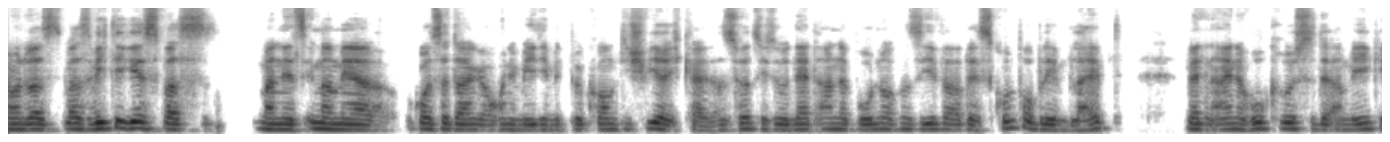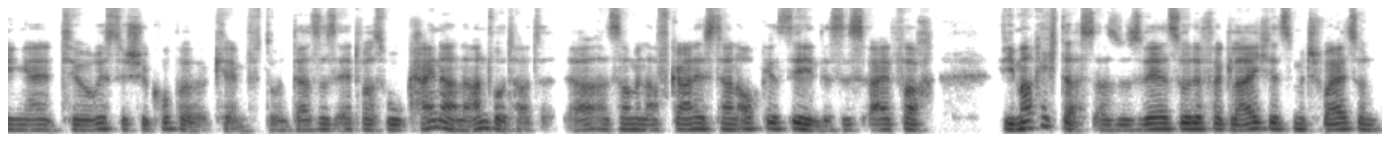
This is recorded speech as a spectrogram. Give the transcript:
Und was, was wichtig ist, was man jetzt immer mehr, Gott sei Dank, auch in den Medien mitbekommt, die Schwierigkeit. Also es hört sich so nett an, eine Bodenoffensive, aber das Grundproblem bleibt, wenn eine hochgerüstete Armee gegen eine terroristische Gruppe kämpft. Und das ist etwas, wo keiner eine Antwort hatte. Ja, das haben wir in Afghanistan auch gesehen. Das ist einfach, wie mache ich das? Also es wäre jetzt so der Vergleich jetzt mit Schweiz und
